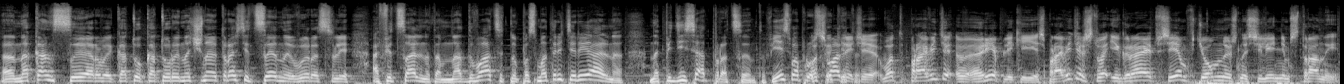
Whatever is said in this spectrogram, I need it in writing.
а, на консервы, которые, начинают расти. Цены выросли официально там на 20, но посмотрите реально, на 50%. Есть вопросы Вот смотрите, вот правитель, э, реплики есть. Правительство играет всем в темную с населением страны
